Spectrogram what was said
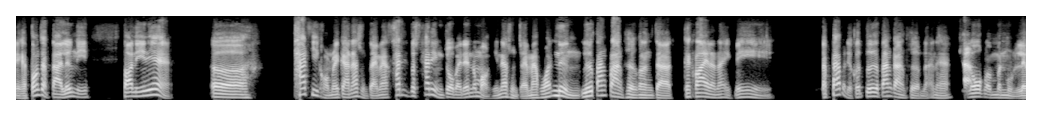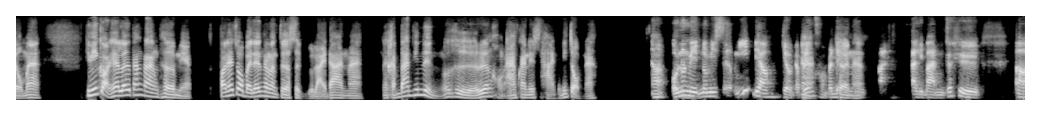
นะครับ ต้องจับตาเรื่องนี้ ตอนนี้เนี่ย เอ่อ ท่าทีของอเมริกาน่าสนใจมากท่าท่าทีของโจไบเดนต้องบอกนี้น่าสนใจมากเพราะว่าหนึ่งเลือกตั้งกลางเทอมกำลังจะใกล้ๆแล้วนะอีกไม่แป๊บๆเดี๋ยวก็เลือกตั้งกลางเทอมแล้วนะฮะโลกมันหมุนเร็วมาก ทีนี้ก่อนที่จะเลือกตั้งกลางเทอมเนี่ย ตอนนี้โจไบเดนกำลังเจอศึกอยู่หลายด้านมากนะครับ ด้านที่หนึ่งก็คือเรื่องของอัฟกานิสถานยังไม่จบนะอ่าโอ้นนมีนนมีเสริมนิดเดียวเกี่ยวกับเรื่องของประเด็นตาลิบันก็คือเอ่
